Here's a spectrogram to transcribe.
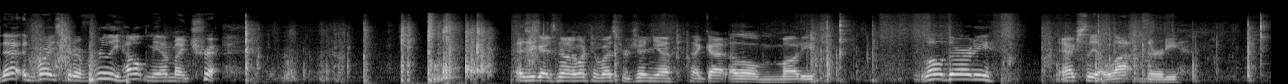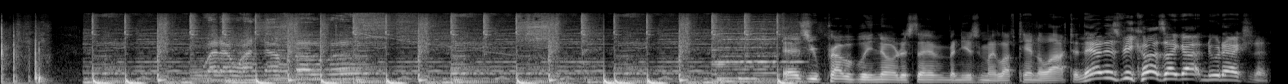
That advice could have really helped me on my trip. As you guys know, I went to West Virginia. I got a little muddy, a little dirty, actually a lot dirty. What a wonderful world. As you probably noticed, I haven't been using my left hand a lot, and that is because I got into an accident.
